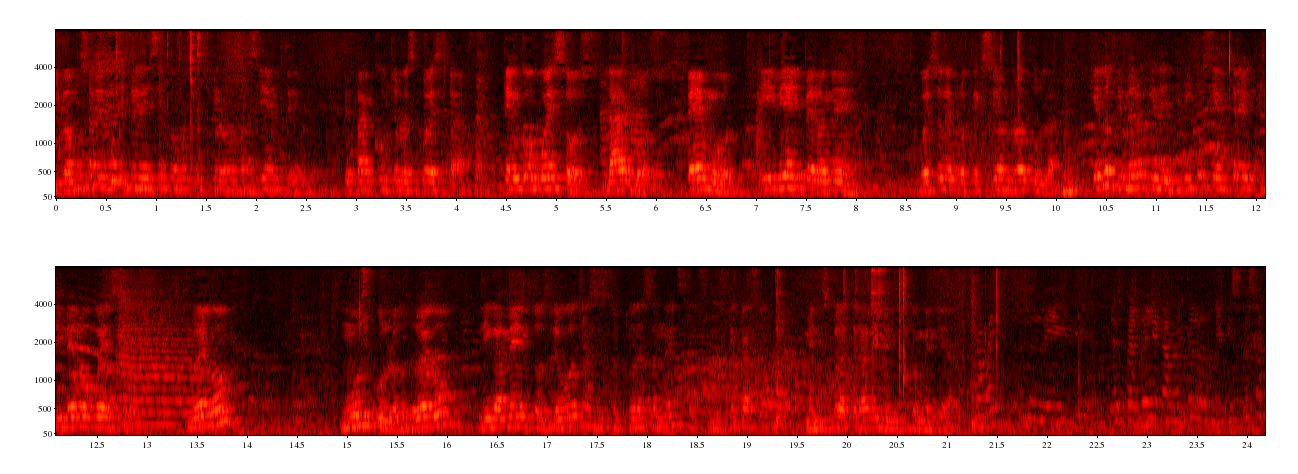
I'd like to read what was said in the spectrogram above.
Y vamos a ver la diferencia cómo se explora un paciente. Va con tu respuesta. Tengo huesos largos, fémur, tibia y peroné. Hueso de protección rótula. ¿Qué es lo primero que identifico siempre? Primero hueso. Luego músculos. Luego ligamentos. Luego otras estructuras anexas. En este caso, menisco lateral y menisco medial. Después del ligamento, los meniscos se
